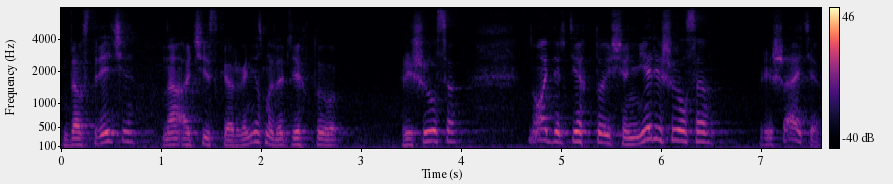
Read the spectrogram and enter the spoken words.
До встречи на очистке организма для тех, кто решился. Ну а для тех, кто еще не решился, решайте,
